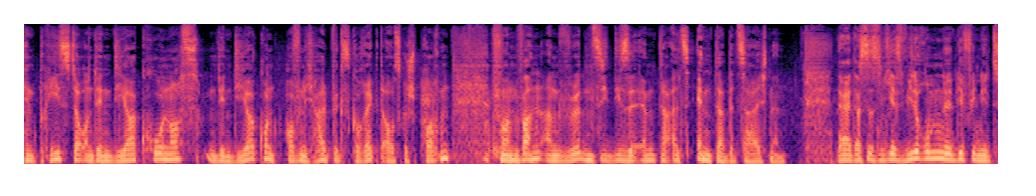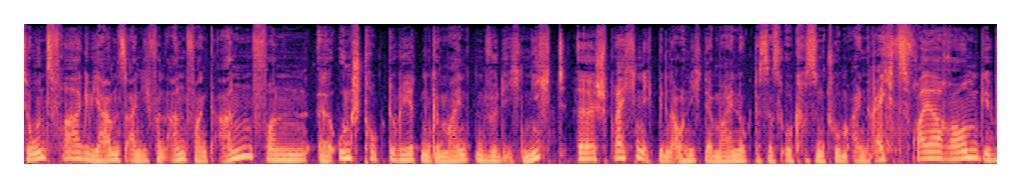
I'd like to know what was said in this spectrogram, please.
den Priester und den Diakonos, den Diakon, hoffentlich halbwegs korrekt ausgesprochen. Von wann an würden Sie diese Ämter als Ämter bezeichnen? Naja, das ist jetzt wiederum eine Definitionsfrage. Wir haben es eigentlich von Anfang an. Von äh, unstrukturierten Gemeinden würde ich nicht äh, sprechen. Ich bin auch nicht der Meinung, dass das Urchristentum ein rechtsfreier Raum gewesen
